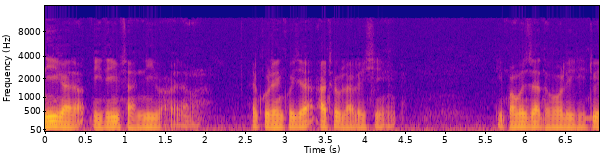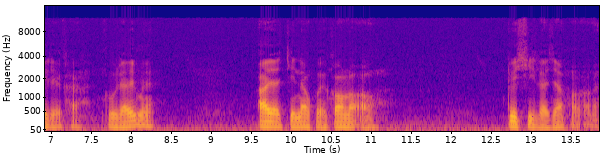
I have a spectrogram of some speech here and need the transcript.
နီးကတော့ဒီတိပ္ပာနီးပါပဲတော့အခုတိုင်းကိုကြအထုတ်လာလို့ရှိရင်ဒီပဝဇ္ဇသဘောလေးတွေတွေ့တဲ့အခါကိုယ်တိုင်းပဲ အားရကျဉ်းနောက်ဖွယ်ကောင်းတော့အောင်တွေ့ရှိလာကြမှာပါပဲ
